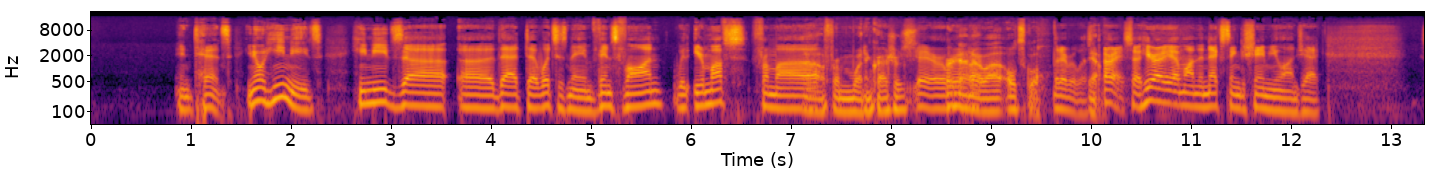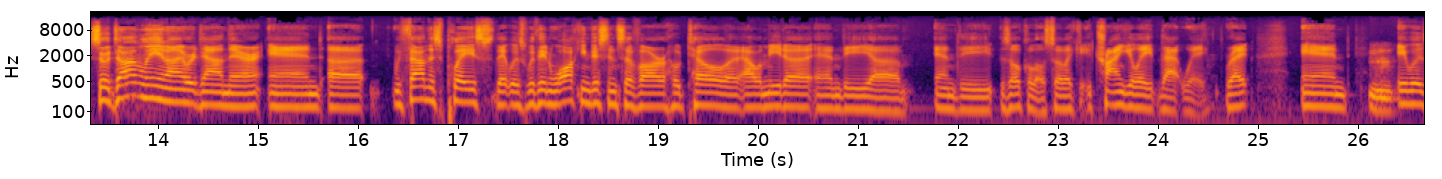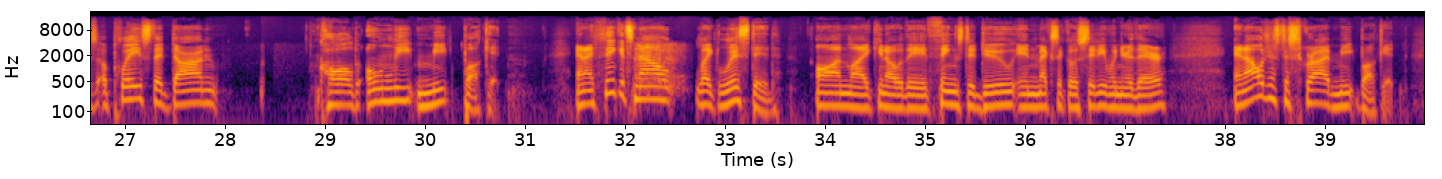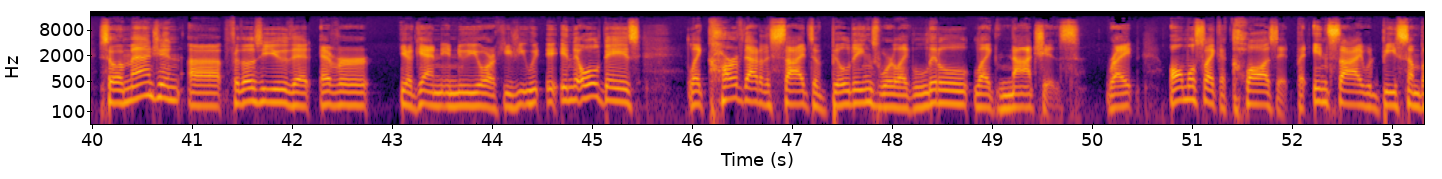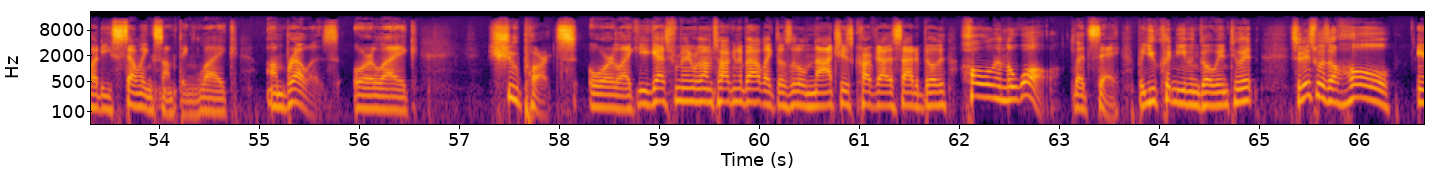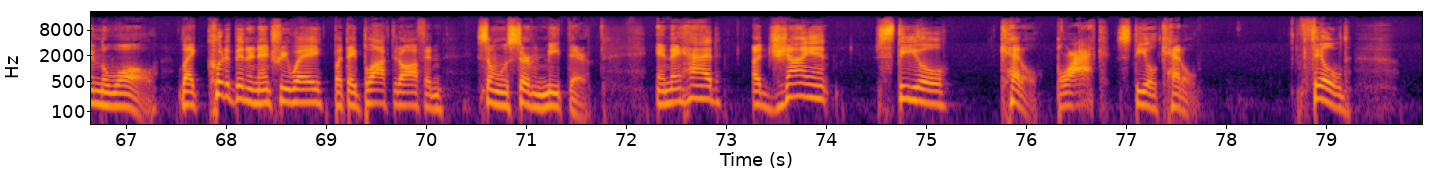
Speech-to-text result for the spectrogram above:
Intense. You know what he needs? He needs uh, uh, that uh, what's his name? Vince Vaughn with earmuffs from uh, Uh, from Wedding Crashers. Yeah, or- or, no, or- no, uh, old school. whatever it was. Yeah. All right, so here I am on the next thing to shame you on, Jack. So Don Lee and I were down there, and uh, we found this place that was within walking distance of our hotel in Alameda and the uh, and the Zocalo. So like triangulate that way, right? And it was a place that Don called Only Meat Bucket, and I think it's now like listed on like you know the things to do in Mexico City when you're there. And I'll just describe Meat Bucket. So imagine uh, for those of you that ever again in New York, you, in the old days, like carved out of the sides of buildings were like little like notches, right? Almost like a closet, but inside would be somebody selling something like umbrellas or like shoe parts or like you guys familiar with what I'm talking about? Like those little notches carved out of the side of building, hole in the wall, let's say, but you couldn't even go into it. So this was a hole in the wall. Like could have been an entryway, but they blocked it off and someone was serving meat there. And they had a giant steel kettle, black steel kettle, filled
